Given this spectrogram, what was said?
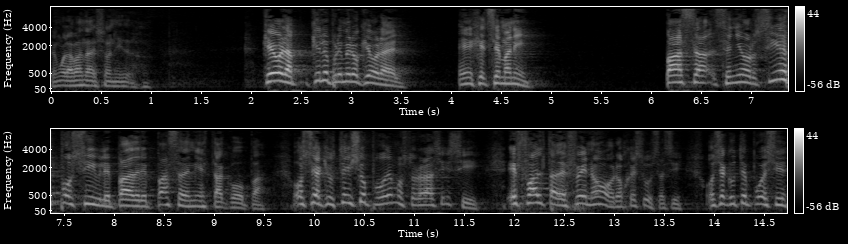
Tengo la banda de sonido. ¿Qué, ¿Qué es lo primero que ora él? En Getsemaní. Pasa, Señor, si es posible, Padre, pasa de mí esta copa. O sea que usted y yo podemos orar así, sí. ¿Es falta de fe? No, oró Jesús así. O sea que usted puede decir,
